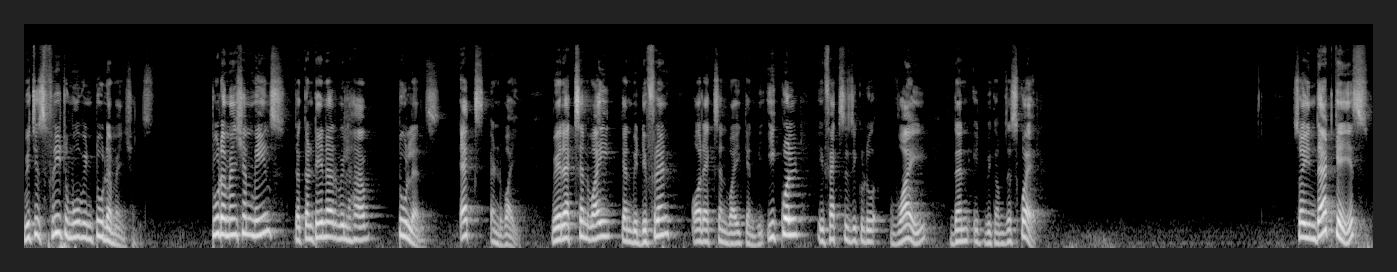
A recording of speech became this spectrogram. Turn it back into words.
which is free to move in two dimensions. Two dimension means the container will have two lengths x and y where x and y can be different or x and y can be equal. If x is equal to y then it becomes a square. So, in that case,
